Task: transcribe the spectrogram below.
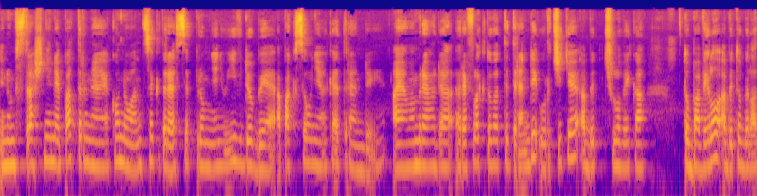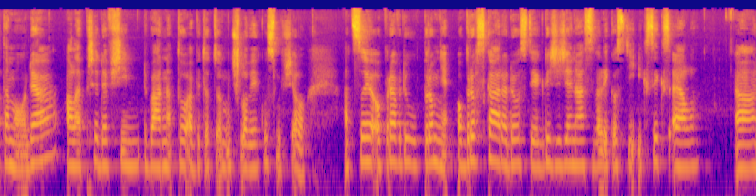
jenom strašně nepatrné jako nuance, které se proměňují v době a pak jsou nějaké trendy. A já mám ráda reflektovat ty trendy určitě, aby člověka to bavilo, aby to byla ta móda, ale především dbát na to, aby to tomu člověku slušelo. A co je opravdu pro mě obrovská radost, je, když žena s velikostí XXL a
